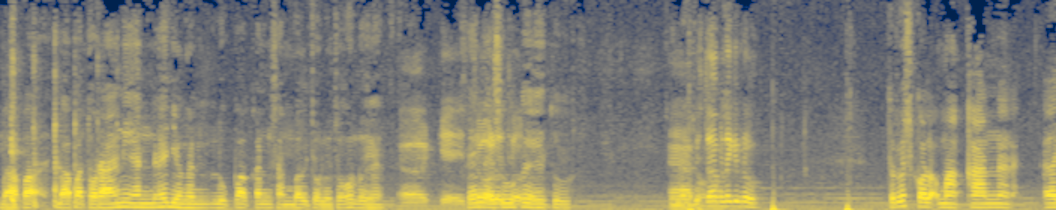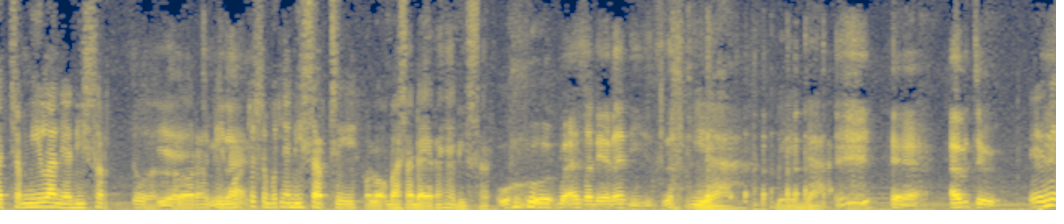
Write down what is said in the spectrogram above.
Bapak Bapak Torani Anda jangan lupakan sambal colo-colo ya. Oke, Saya nggak suka colo. itu. Nah, habis itu apa lagi, Bro? Terus kalau makanan eh, cemilan ya dessert tuh. Iya, kalau orang timur cemilan. tuh sebutnya dessert sih. Kalau bahasa daerahnya dessert. Uh, bahasa daerah di Iya, beda. Ya, apa tuh? Ini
